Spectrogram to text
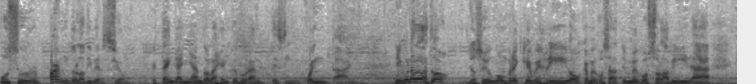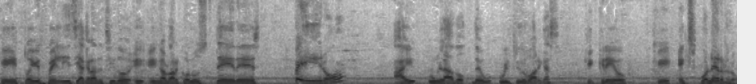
usurpando la diversión, está engañando a la gente durante 50 años. Ninguna de las dos. Yo soy un hombre que me río, que me, goza, me gozo la vida, que estoy feliz y agradecido en, hablar con ustedes, pero hay un lado de Wilfrido Vargas que creo que exponerlo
